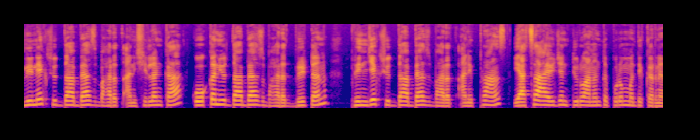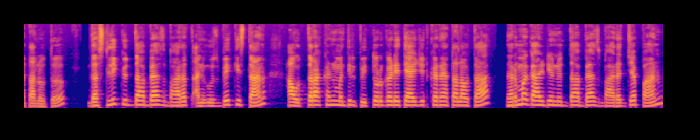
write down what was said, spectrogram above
क्लिनेक्स युद्धाभ्यास भारत आणि श्रीलंका कोकण युद्धाभ्यास भारत ब्रिटन फ्रिंजेक्स युद्धाभ्यास भारत आणि फ्रान्स याचं आयोजन तिरुअनंतपुरममध्ये करण्यात आलं होतं. दसलिक युद्धाभ्यास भारत आणि उझबेकिस्तान हा उत्तराखंडमधील पितोरगड येथे आयोजित करण्यात आला होता. धर्म गार्डियन युद्धाभ्यास भारत जपान.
